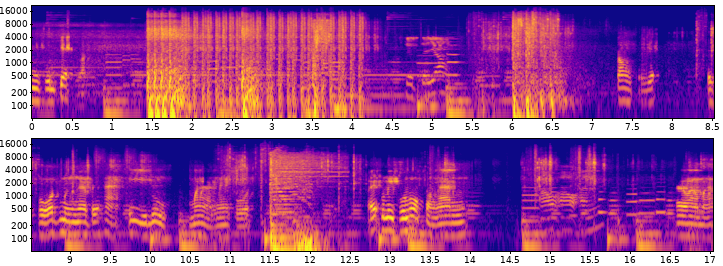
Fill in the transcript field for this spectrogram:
มีคุณเจ็ดว่ะเจ็ดจะย่อง ต้องไปเย็บไปโฟร์มึงอะไปหาที่ลูกมากไงโฟร์เฮ้ยกูมีฟูนหกสองงานเอาเอาอันไปมามา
